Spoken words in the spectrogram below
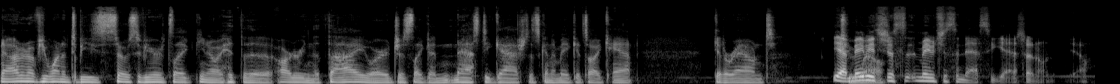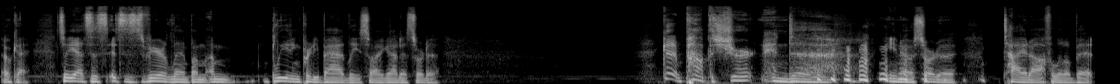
Now I don't know if you want it to be so severe. It's like you know I hit the artery in the thigh, or just like a nasty gash that's going to make it so I can't get around. Yeah, maybe well. it's just maybe it's just a nasty gash. I don't. Yeah. Okay, so yeah, it's a, it's a severe limp. I'm I'm bleeding pretty badly, so I got to sort of got to pop the shirt and uh, you know sort of tie it off a little bit.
